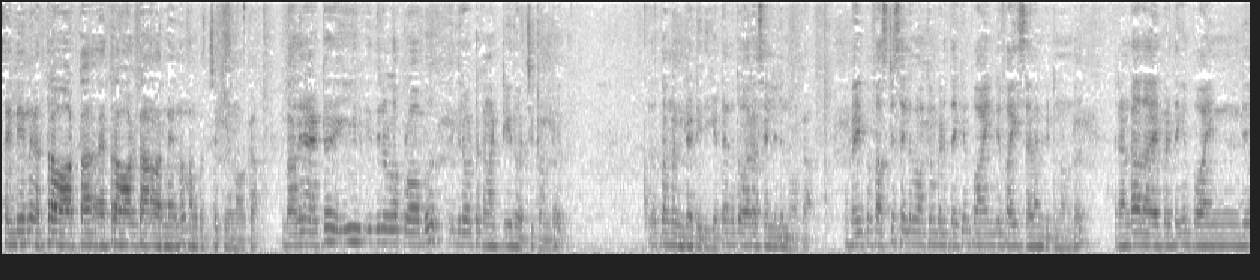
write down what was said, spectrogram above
സെല്ലിൽ നിന്ന് എത്ര വോൾട്ട് എത്ര വോൾട്ടാണ് പറഞ്ഞതെന്ന് നമുക്ക് ചെക്ക് ചെയ്ത് നോക്കാം. അപ്പൊ അതിനായിട്ട് ഈ ഇതിലുള്ള പ്രോബ് ഇതിലോട്ട് കണക്ട് ചെയ്ത് വെച്ചിട്ടുണ്ട്. പെർമനന്റ് ആയിട്ട് ഇരിക്കട്ടെ. എന്നിട്ട് ഓരോ സെല്ലിലും നോക്കാം. അപ്പൊ ഇപ്പൊ ഫസ്റ്റ് സെല്ല് നോക്കുമ്പോഴത്തേക്കും പോയിന്റ് ഫൈവ് സെവൻ കിട്ടുന്നുണ്ട്. രണ്ടാമതായപ്പോഴത്തേക്കും പോയിന്റ്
